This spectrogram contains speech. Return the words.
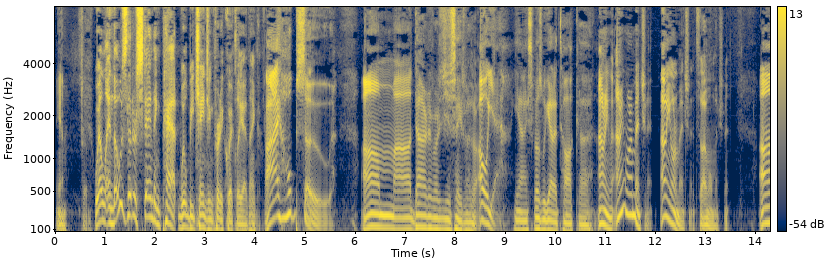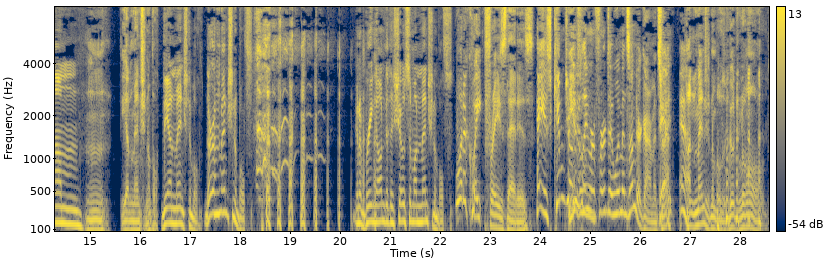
yeah. So Well, and those that are standing pat will be changing pretty quickly, I think. I hope so. Um, uh, what did you say? Oh yeah, yeah. I suppose we got to talk. Uh, I don't even. I don't even want to mention it. I don't even want to mention it, so I won't mention it. Um, The unmentionable. the unmentionable. They're unmentionables. I'm to bring on to the show some unmentionables. What a quaint phrase that is. Hey, is Kim Jong un Usually referred to women's undergarments, Yeah, right? yeah. Unmentionable, good lord.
